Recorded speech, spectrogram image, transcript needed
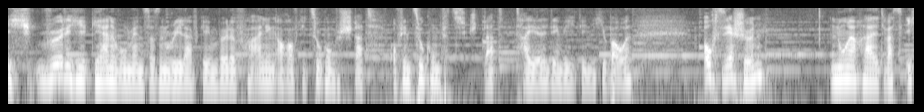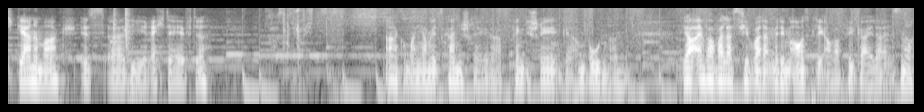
ich würde hier gerne wohnen, wenn es das in Real Life geben würde. Vor allen Dingen auch auf die Zukunftsstadt, auf den Zukunftsstadtteil, den, den ich hier baue. Auch sehr schön. Nur halt, was ich gerne mag, ist äh, die rechte Hälfte. Ah, guck mal, hier haben wir jetzt keine Schräge. Da fängt die Schräge am Boden an. Ja, einfach weil das hier war, das mit dem Ausblick einfach viel geiler ist, ne?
